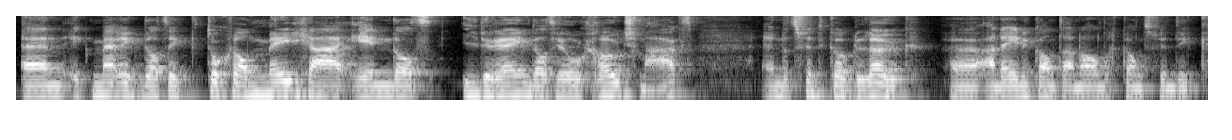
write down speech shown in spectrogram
En ik merk dat ik toch wel meega in dat iedereen dat heel groots maakt. En dat vind ik ook leuk. Uh, aan de ene kant, aan de andere kant vind ik,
